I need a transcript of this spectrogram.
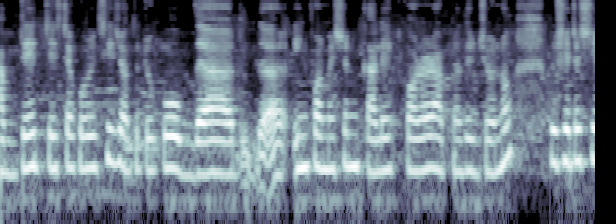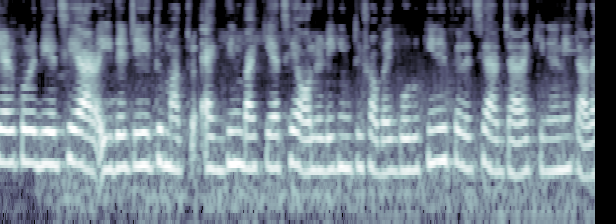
আপডেট চেষ্টা করেছি যতটুকু ইনফরমেশন কালেক্ট করার আপনাদের জন্য। তো সেটা শেয়ার করে দিয়েছি। আর ঈদের যেহেতু মাত্র একদিন বাকি আছে অলরেডি কিন্তু সবাই গরু কিনে ফেলেছে। আর যারা কিনে কিনেনি তারা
